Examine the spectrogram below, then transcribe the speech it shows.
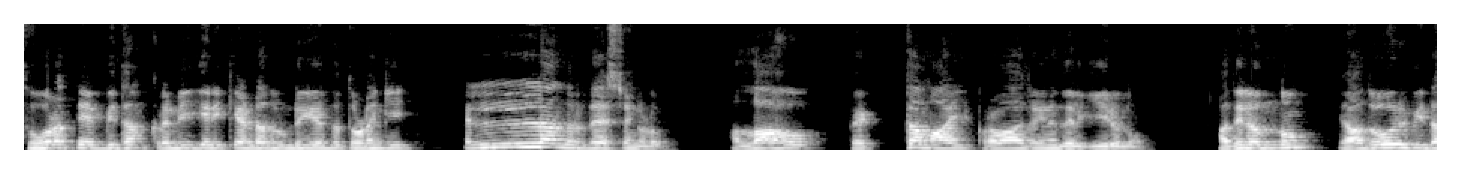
സൂറത്തെ വിധം ക്രമീകരിക്കേണ്ടതുണ്ട് എന്ന് തുടങ്ങി എല്ലാ നിർദ്ദേശങ്ങളും അള്ളാഹു വ്യക്തമായി പ്രവാചകന് നൽകിയിരുന്നു. അതിലൊന്നും യാതൊരുവിധ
